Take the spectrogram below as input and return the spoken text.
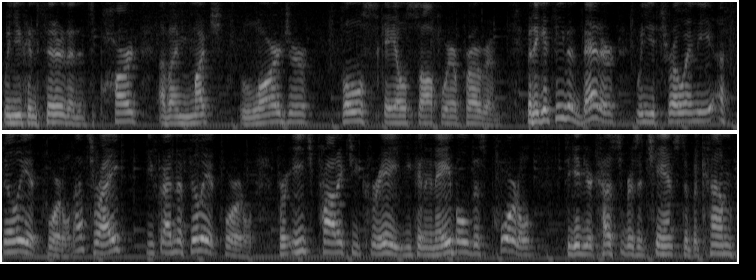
when you consider that it's part of a much larger full-scale software program. But it gets even better when you throw in the affiliate portal. That's right you've got an affiliate portal. For each product you create you can enable this portal to give your customers a chance to become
